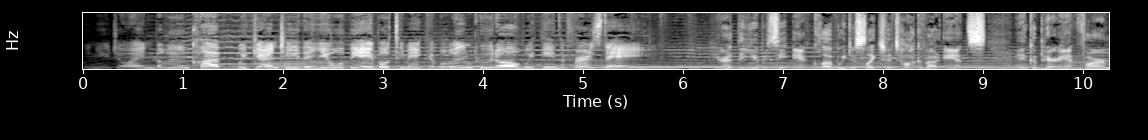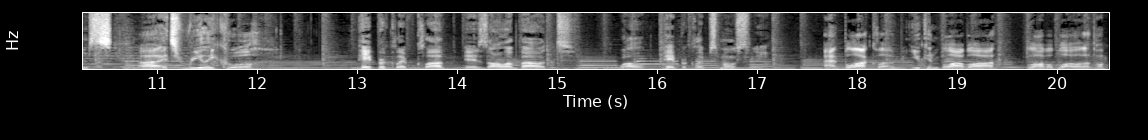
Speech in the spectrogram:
When you join Balloon Club, we guarantee that you will be able to make a balloon poodle within the first day. Here at the UBC Ant Club, we just like to talk about ants and compare ant farms. Uh, it's really cool. Paperclip Club is all about, well, paperclips mostly. At Blah Club, you can blah blah blah blah blah blah. blah.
